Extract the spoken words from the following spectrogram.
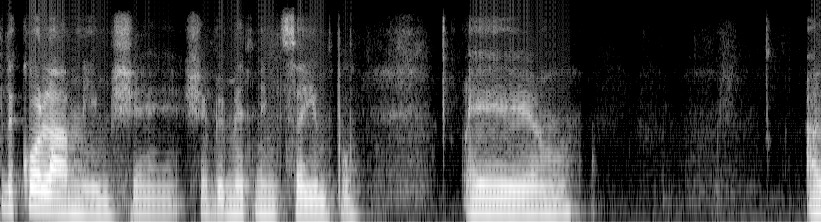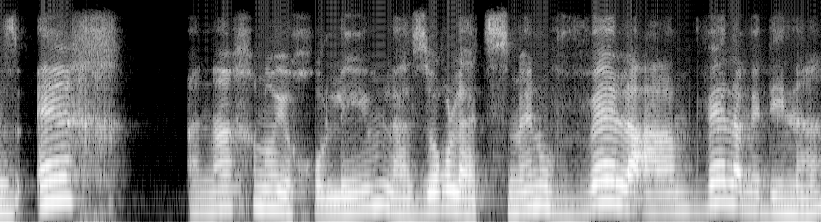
לכל העמים ש, שבאמת נמצאים פה. אמ, אז איך אנחנו יכולים לעזור לעצמנו ולעם ולמדינה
